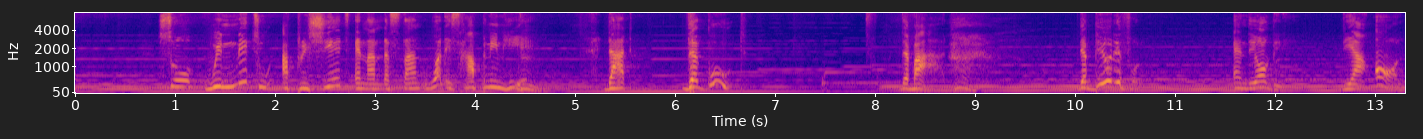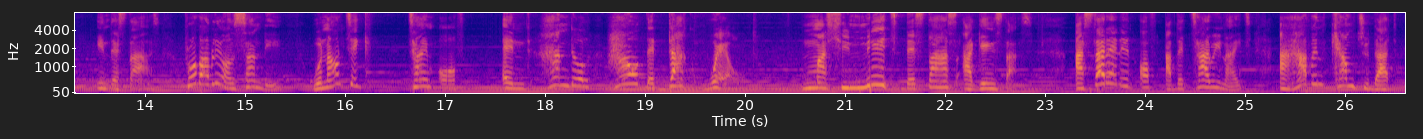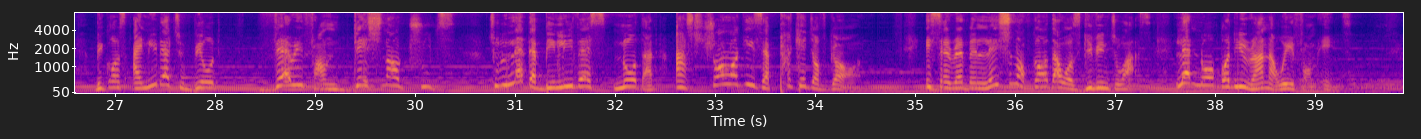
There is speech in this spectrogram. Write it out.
So we need to appreciate and understand what is happening here. Hmm. That the good, the bad, the beautiful, and the ugly, they are all in the stars. Probably on Sunday, we'll now take time off and handle how the dark world machinates the stars against us. I started it off at the Tarry night. I haven't come to that because I needed to build very foundational truths to let the believers know that astrology is a package of God. It's a revelation of God that was given to us. Let nobody run away from it.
